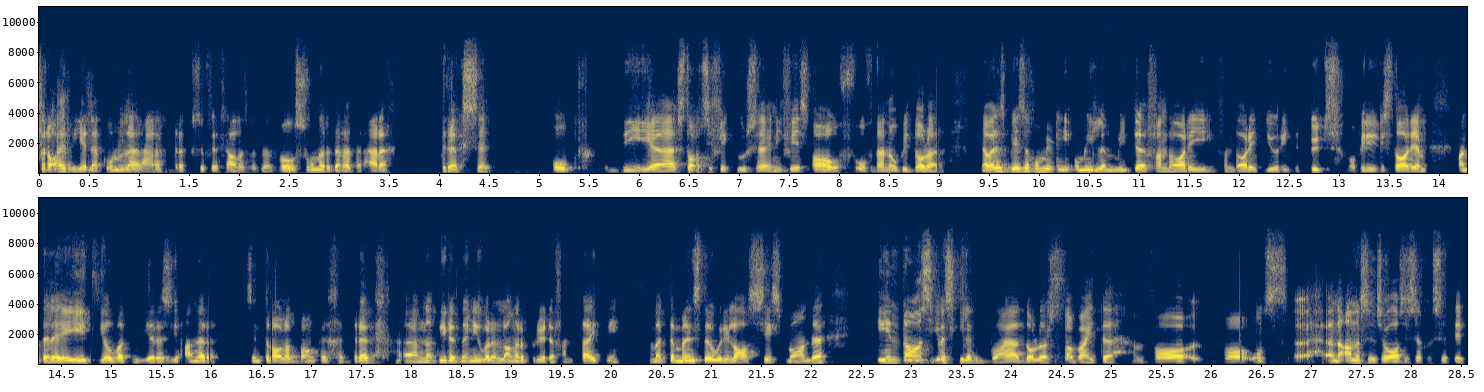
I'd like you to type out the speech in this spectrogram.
vir daai rede kon hulle regtig druk soveel geld as wat hulle wil sonder dat dit regtig druk sit op die uh, staatseffekkoerse in die FSA of of dan op die dollar. Nou hulle is besig om die, om die limite van daardie van daardie teorie te toets op hierdie stadium want hulle het heelwat meer as die ander sentrale banke gedruk. Ehm um, natuurlik nou nie oor 'n langer periode van tyd nie, maar ten minste oor die laaste 6 maande. En daar is ewe skielik baie dollars daar buite waar waar ons uh, in 'n ander situasie sou gesit het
